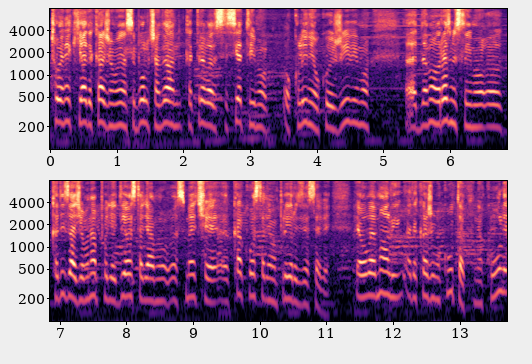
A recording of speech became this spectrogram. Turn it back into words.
to je neki, ajde kažemo, jedan simboličan dan kad treba da se sjetimo okoline u kojoj živimo, e, da malo razmislimo e, kad izađemo napolje gdje ostavljamo smeće, e, kako ostavljamo prirodi za sebe. Evo ovaj mali, ajde kažemo, kutak na kuli,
